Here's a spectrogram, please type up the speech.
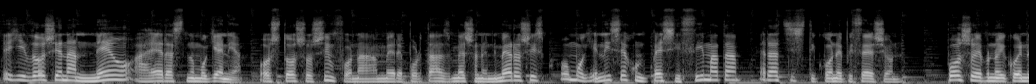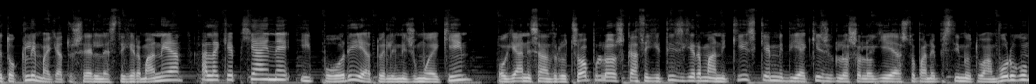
έχει δώσει ένα νέο αέρα στην ομογένεια. Ωστόσο, σύμφωνα με ρεπορτάζ μέσων ενημέρωσης, ομογενείς έχουν πέσει θύματα ρατσιστικών επιθέσεων πόσο ευνοϊκό είναι το κλίμα για τους Έλληνες στη Γερμανία, αλλά και ποια είναι η πορεία του ελληνισμού εκεί. Ο Γιάννης Ανδρουτσόπουλος, καθηγητής γερμανικής και μηντιακής γλωσσολογίας στο Πανεπιστήμιο του Αμβούργου,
